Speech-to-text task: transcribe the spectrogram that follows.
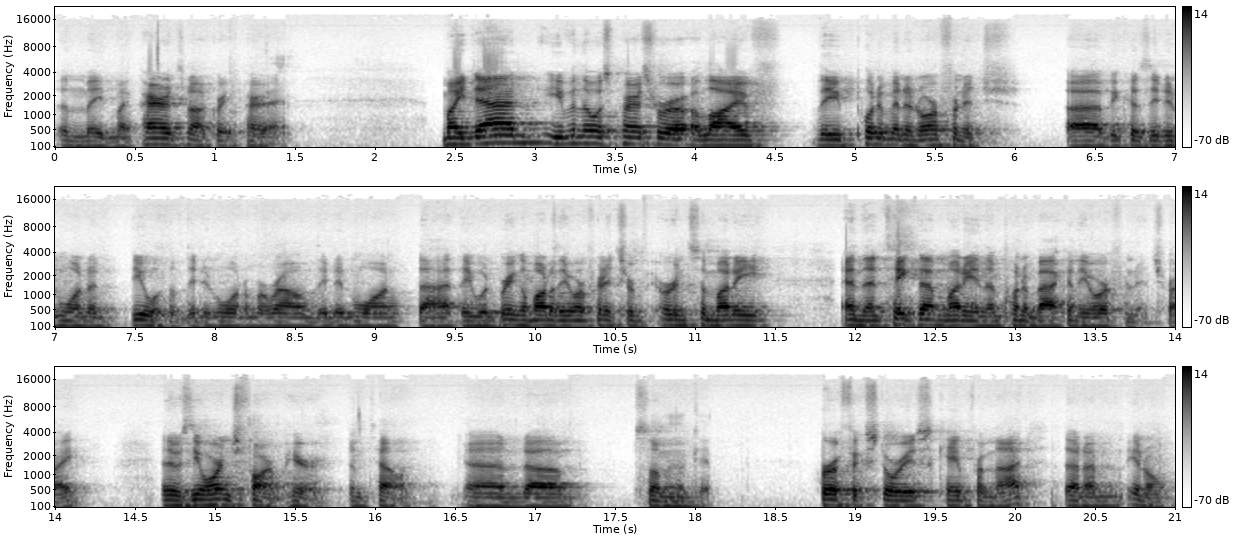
and made my parents not great parents. Right. My dad, even though his parents were alive, they put him in an orphanage uh, because they didn't want to deal with them. They didn't want them around. They didn't want that. They would bring them out of the orphanage or earn some money, and then take that money and then put them back in the orphanage. Right? And there was the orange farm here in town, and uh, some Okay. horrific stories came from that. That I'm, you know,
